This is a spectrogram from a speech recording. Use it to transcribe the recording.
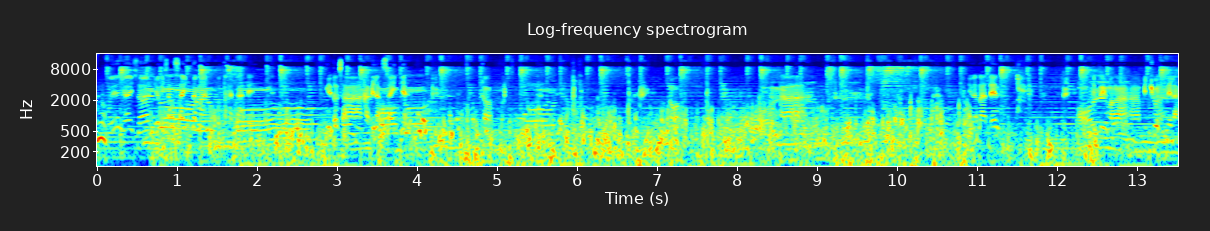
So yun guys, ah, yung isang side naman puntahan natin. Dito sa kabilang side niya. Ito. Ito. Ah, tingnan natin. Ito yung mga picture nila.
